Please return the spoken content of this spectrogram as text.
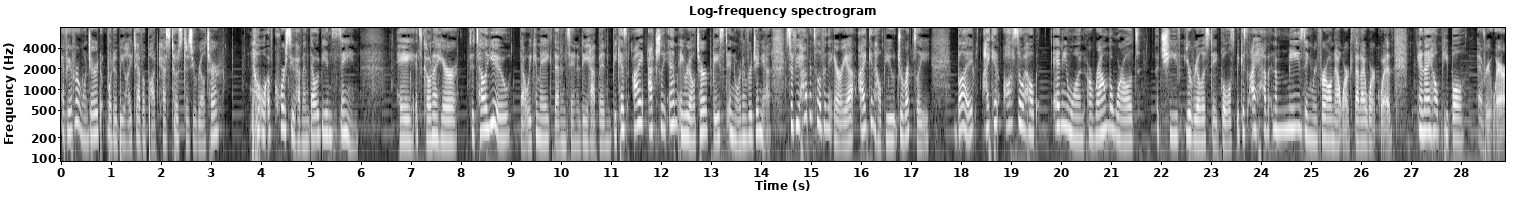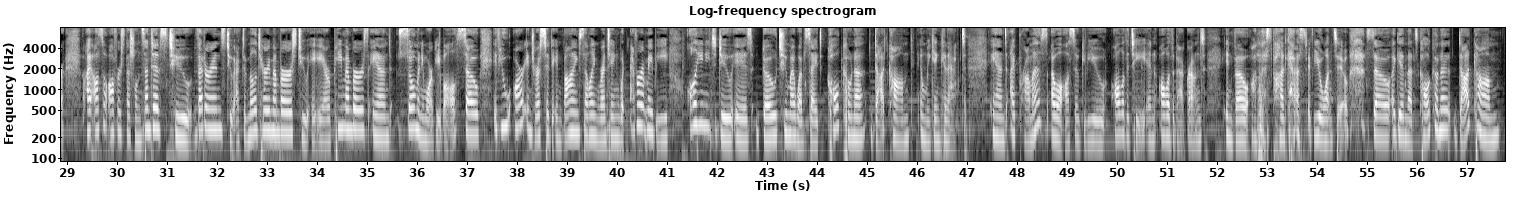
Have you ever wondered what it would be like to have a podcast host as your realtor? No, of course you haven't. That would be insane. Hey, it's Kona here to tell you that we can make that insanity happen because I actually am a realtor based in Northern Virginia. So if you happen to live in the area, I can help you directly. But I can also help anyone around the world achieve your real estate goals because I have an amazing referral network that I work with and I help people everywhere. I also offer special incentives to veterans, to active military members, to AARP members, and so many more people. So if you are interested in buying, selling, renting, whatever it may be, all you need to do is go to my website, callkona.com, and we can connect. And I promise I will also give you all of the tea and all of the background info on this podcast if you want to. So again, that's callkona.com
